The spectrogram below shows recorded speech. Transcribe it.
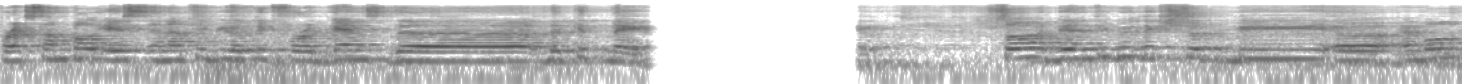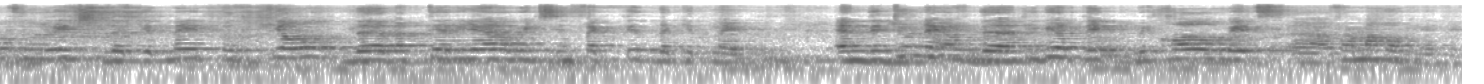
For example, is an antibiotic for against the, the kidney. The antibiotic should be uh, able to reach the kidney to kill the bacteria which infected the kidney. And the journey of the antibiotic we call it uh, pharmacokinetic.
